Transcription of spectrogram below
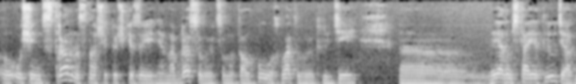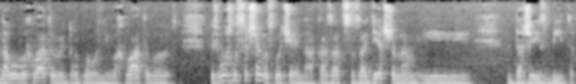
э, очень странно с нашей точки зрения, набрасываются на толпу, выхватывают людей. Рядом стоят люди, одного выхватывают, другого не выхватывают. То есть можно совершенно случайно оказаться задержанным и даже избитым.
